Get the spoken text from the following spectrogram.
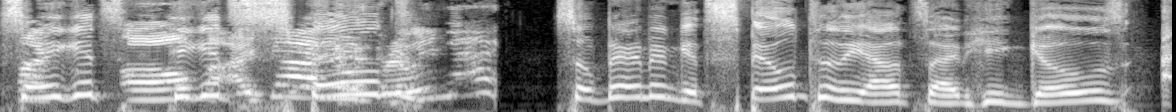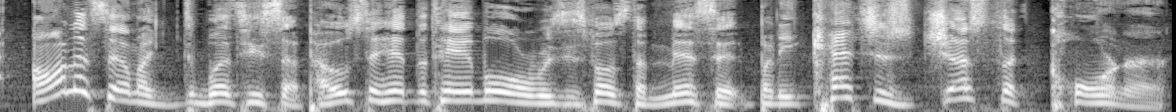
so he gets oh he gets god, spilled. really. So Bam gets spilled to the outside. He goes. Honestly, I'm like, was he supposed to hit the table or was he supposed to miss it? But he catches just the corner,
